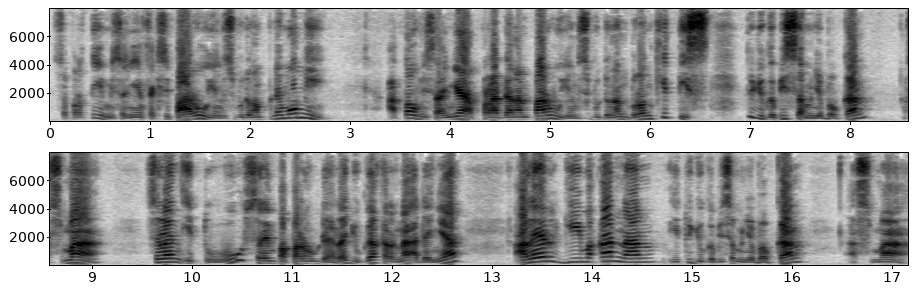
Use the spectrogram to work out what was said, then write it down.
seperti misalnya infeksi paru yang disebut dengan pneumonia atau misalnya peradangan paru yang disebut dengan bronkitis itu juga bisa menyebabkan asma. Selain itu, selain paparan udara juga karena adanya alergi makanan itu juga bisa menyebabkan asma.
